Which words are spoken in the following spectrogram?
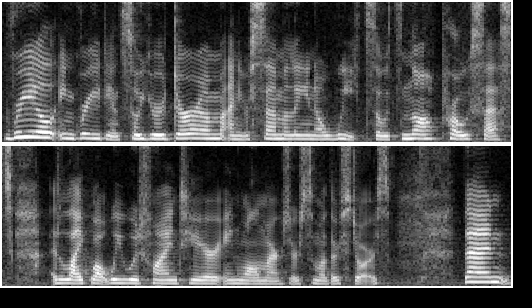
real ingredients. So your durum and your semolina wheat. So it's not processed like what we would find here in Walmart or some other stores. Then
